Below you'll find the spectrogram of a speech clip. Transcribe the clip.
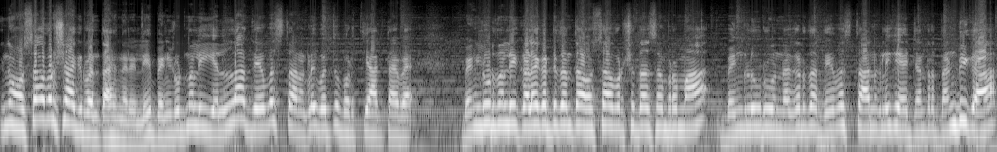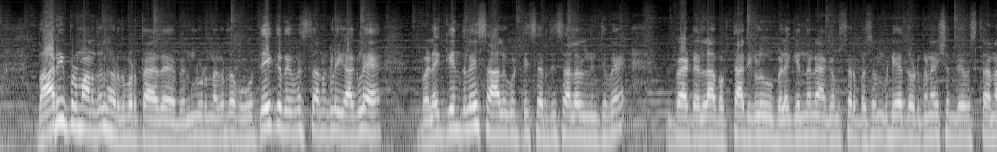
ಇನ್ನು ಹೊಸ ವರ್ಷ ಆಗಿರುವಂಥ ಹಿನ್ನೆಲೆಯಲ್ಲಿ ಬೆಂಗಳೂರಿನಲ್ಲಿ ಎಲ್ಲ ದೇವಸ್ಥಾನಗಳು ಇವತ್ತು ಇವೆ. ಬೆಂಗಳೂರಿನಲ್ಲಿ ಕಳೆಗಟ್ಟಿದಂಥ ಹೊಸ ವರ್ಷದ ಸಂಭ್ರಮ, ಬೆಂಗಳೂರು ನಗರದ ದೇವಸ್ಥಾನಗಳಿಗೆ ಜನರ ದಂಡಿಗ ಭಾರಿ ಪ್ರಮಾಣದಲ್ಲಿ ಹರಿದು ಬರ್ತಾ ಇದೆ. ಬೆಂಗಳೂರು ನಗರದ ಬಹುತೇಕ ದೇವಸ್ಥಾನಗಳಿಗಾಗಲೇ ಬೆಳಗ್ಗೆಯಿಂದಲೇ ಸಾಲುಗಟ್ಟಿ ಸರದಿ ಸಾಲಲ್ಲಿ ನಿಂತಿವೆ. ಇನ್ಫ್ಯಾಕ್ಟ್ ಎಲ್ಲ ಭಕ್ತಾದಿಗಳು ಬೆಳಗ್ಗೆಯಿಂದಲೇ ಆಗಮಿಸ್ತಾರೆ. ಬಸವನಗುಡಿಯ ದೊಡ್ಡ ಗಣೇಶನ ದೇವಸ್ಥಾನ,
